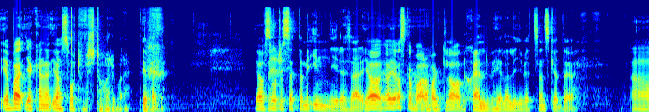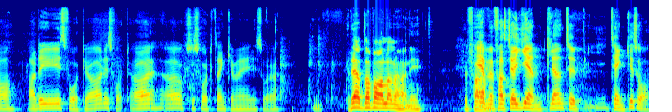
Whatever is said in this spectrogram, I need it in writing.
jag, bara, jag, kan, jag har svårt att förstå det bara. Det är bara det. Jag har svårt Men- att sätta mig in i det så här. Jag, jag, jag ska bara Mm. vara glad själv hela livet, sen ska jag dö. Ja, ja, det är svårt. Ja, det är svårt. Ja, jag har också svårt att tänka mig det så. Ja. Rädda valarna hörni. Även fast jag egentligen typ tänker så.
